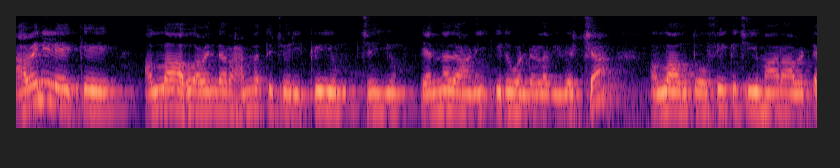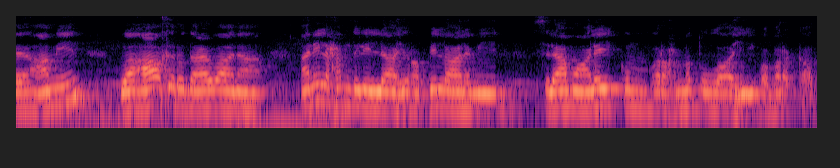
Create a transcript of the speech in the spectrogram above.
അവനിലേക്ക് അള്ളാഹു അവന്റെ റഹ്മത്ത് ചൊരിക്കുകയും ചെയ്യും എന്നതാണ് ഇതുകൊണ്ടുള്ള വിവക്ഷ. അള്ളാഹു തോഫീക്ക് ചെയ്യുമാറാവട്ടെ. ആമീൻ. വ ആഹിറു ദാവാന അനിൽ ഹംദുലില്ലാഹി റബ്ബിൽ ആലമീൻ. അസ്സാം വലൈക്കും വറഹമത്തല്ലാഹി വബർക്കാത്തു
